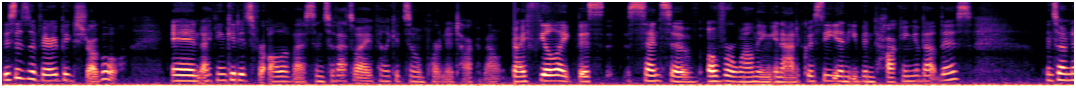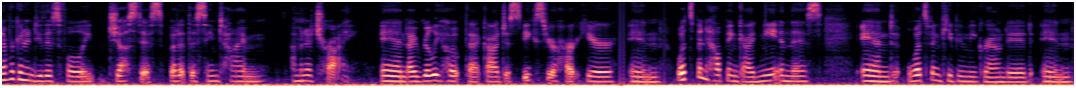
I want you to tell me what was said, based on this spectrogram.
This is a very big struggle. And I think it is for all of us. And so that's why I feel like it's so important to talk about. I feel like this sense of overwhelming inadequacy and even talking about this. And so I'm never going to do this fully justice. But at the same time, I'm going to try. And I really hope that God just speaks to your heart here in what's been helping guide me in this and what's been keeping me grounded in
